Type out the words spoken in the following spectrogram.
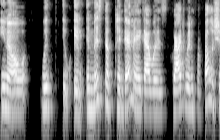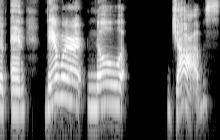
you know, with in, amidst the pandemic, I was graduating from fellowship and there were no jobs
